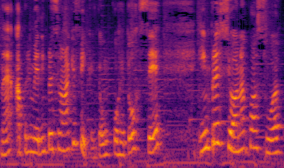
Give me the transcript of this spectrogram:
né? A primeira impressão é a que fica. Então o corretor C impressiona com a sua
